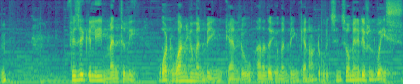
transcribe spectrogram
Hmm? Physically, mentally, what one human being can do, another human being cannot do, it's in so many different ways.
